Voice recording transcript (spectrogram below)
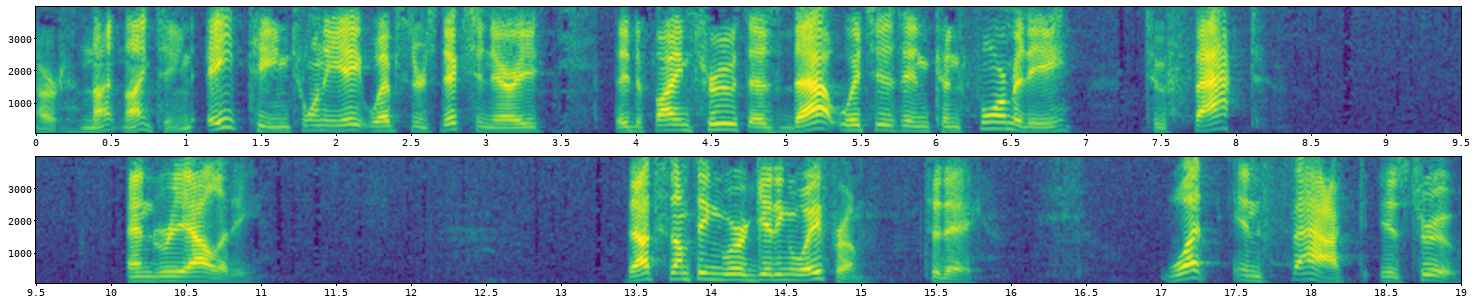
or not 19, 1828 Webster's Dictionary, they define truth as that which is in conformity to fact and reality. That's something we're getting away from today. What, in fact, is true?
